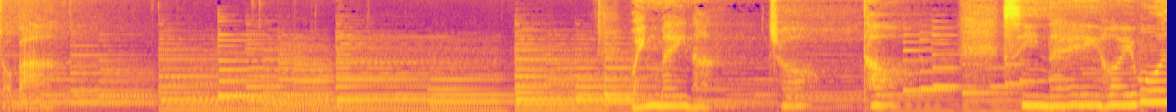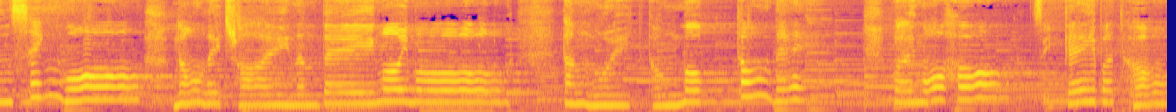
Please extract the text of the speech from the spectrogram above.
唱另外一首吧。永未能做到，是你去唤醒我，努力才能被爱慕。等回头目睹你，为我好，自己不好。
